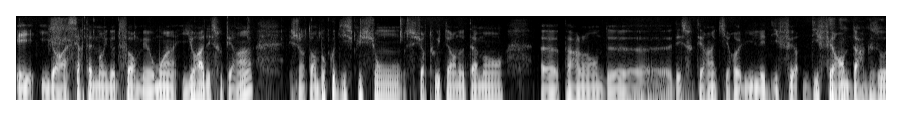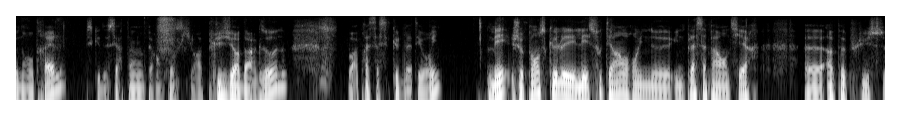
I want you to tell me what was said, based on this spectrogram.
Et il aura certainement une autre forme, mais au moins il y aura des souterrains. J'entends beaucoup de discussions sur Twitter notamment euh, parlant de, euh, des souterrains qui relient les diffé- différentes dark zones entre elles, puisque de certains pensent qu'il y aura plusieurs dark zones. Bon, après ça c'est que de la théorie. Mais je pense que les, souterrains auront une, une place à part entière euh, un peu plus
